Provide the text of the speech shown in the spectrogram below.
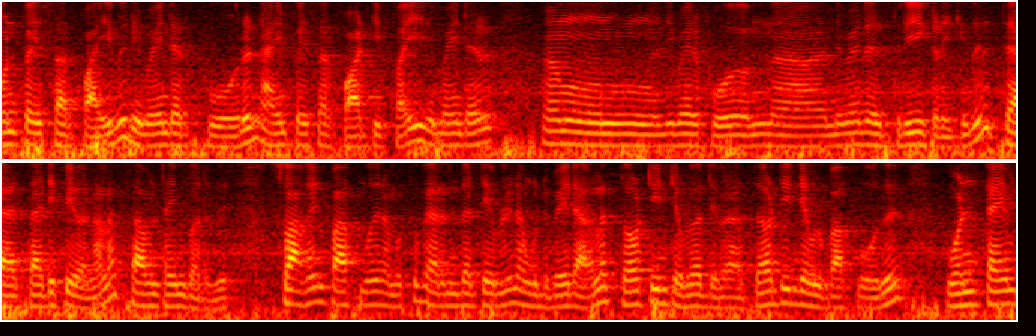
ஒன் ஃபைவ் சார் five remainder four nine five சார் forty five remainder remainder four remainder three கிடைக்குது. தேர்ட்டி ஃபைவ் வரனால செவன் டைம் வருது. ஸோ அகைன் பார்க்கும்போது நமக்கு வேறு எந்த டேபிளையும் நமக்கு டிவைட் ஆகல. தேர்ட்டின் டேபிள் தான் டிவைட் தேர்ட்டின் டேபிள் பார்க்கும்போது one time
